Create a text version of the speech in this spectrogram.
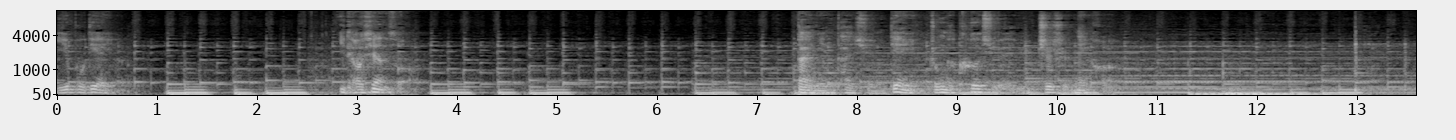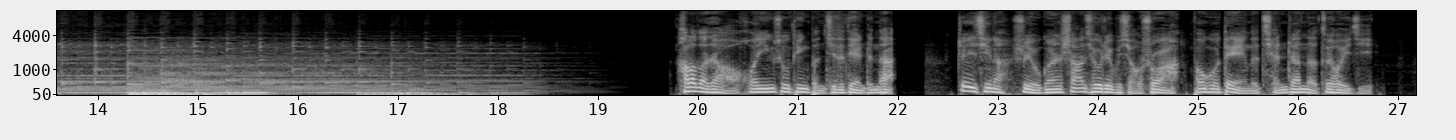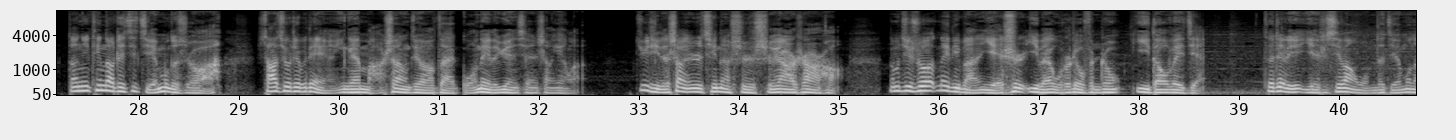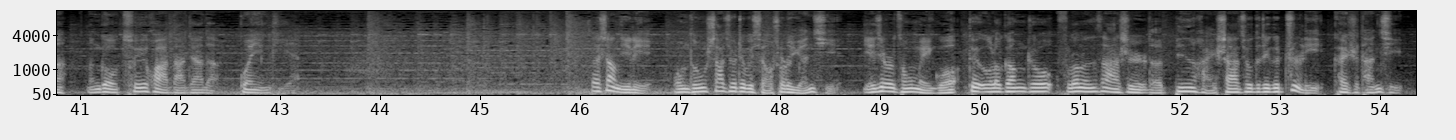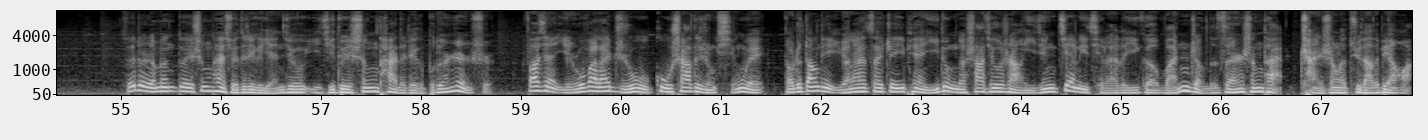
一部电影，一条线索，带您探寻电影中的科学与知识内核。Hello，大家好，欢迎收听本期的电影侦探。这一期呢是有关《沙丘》这部小说啊，包括电影的前瞻的最后一集。当您听到这期节目的时候啊，《沙丘》这部电影应该马上就要在国内的院线上映了。具体的上映日期呢是十月二十二号。那么据说内地版也是一百五十六分钟，一刀未剪。在这里也是希望我们的节目呢能够催化大家的观影体验。在上集里，我们从《沙丘》这部小说的缘起。也就是从美国对俄勒冈州佛罗伦萨市的滨海沙丘的这个治理开始谈起。随着人们对生态学的这个研究以及对生态的这个不断认识，发现引入外来植物固沙的这种行为，导致当地原来在这一片移动的沙丘上已经建立起来的一个完整的自然生态产生了巨大的变化。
